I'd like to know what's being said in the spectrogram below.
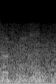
refuse.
